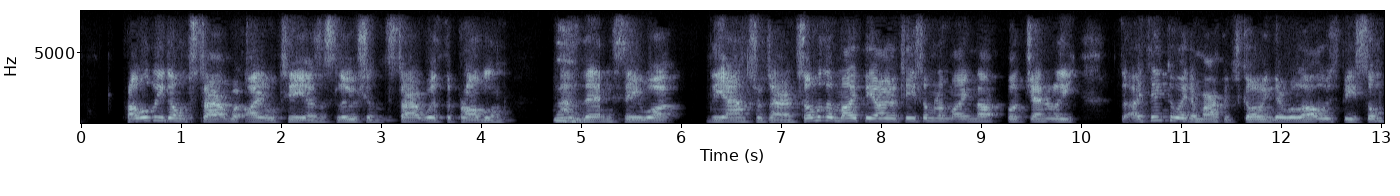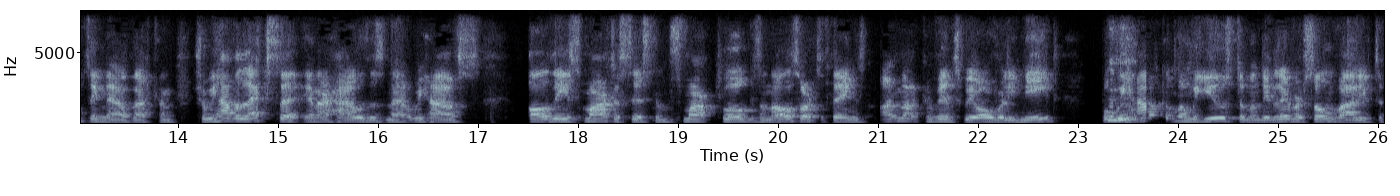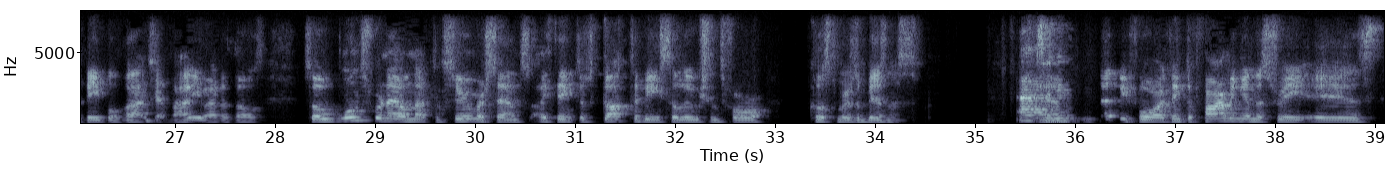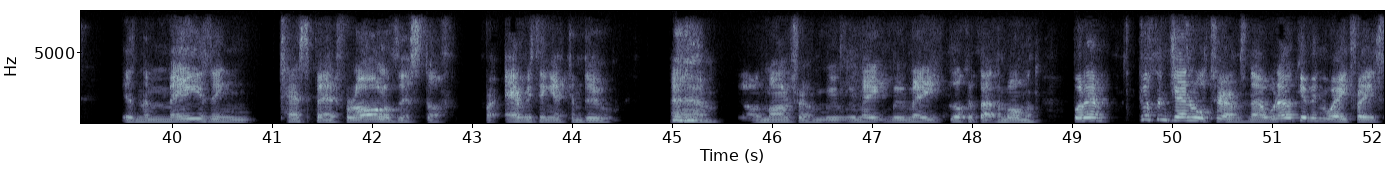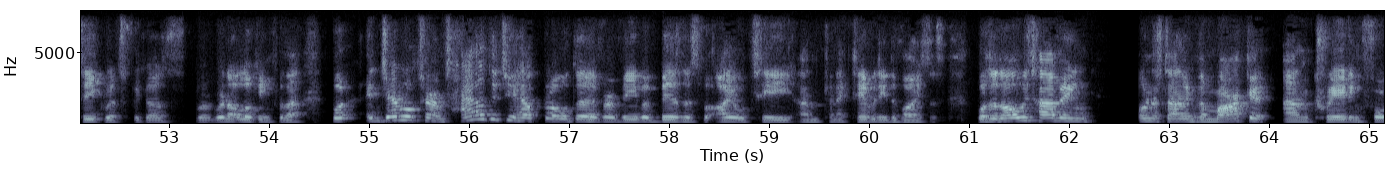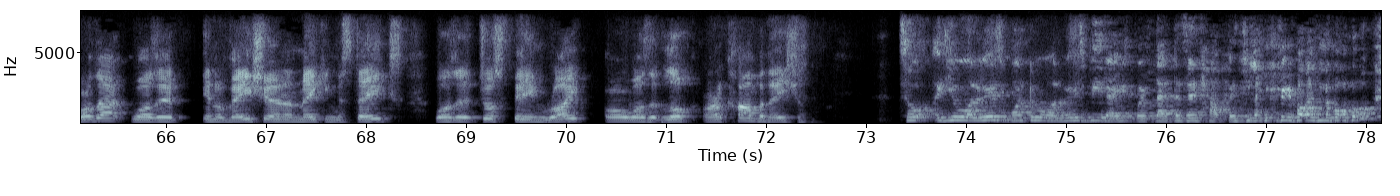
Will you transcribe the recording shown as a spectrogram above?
probably don't start with IoT as a solution. Start with the problem mm-hmm. and then see what the answers are. And some of them might be IoT, some of them might not, but generally, I think the way the market's going, there will always be something now that can. So we have Alexa in our houses now. We have all these smart assistants, smart plugs, and all sorts of things, I'm not convinced we overly need, but mm-hmm. we have them and we use them and deliver some value to people that get value out of those. So once we're now in that consumer sense, I think there's got to be solutions for customers and business. Absolutely. Um, said before, I think the farming industry is is an amazing test bed for all of this stuff, for everything it can do. Mm-hmm. Um, know, monitor. We, we may we may look at that in a moment. But um, just in general terms now, without giving away trade secrets, because we're, we're not looking for that. But in general terms, how did you help grow the Verviba business with IoT and connectivity devices? Was it always having understanding the market and creating for that? Was it innovation and making mistakes? Was it just being right, or was it luck, or a combination? So you always want to always be right, but that doesn't happen, like we all know.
